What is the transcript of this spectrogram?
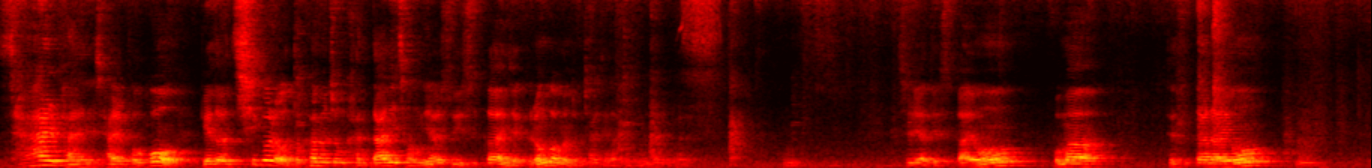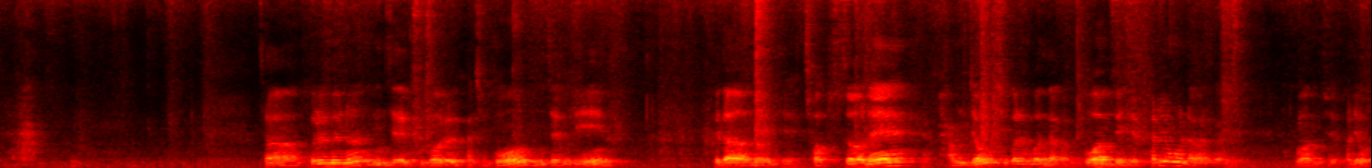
잘 봐야 돼, 잘 보고 그래서 칙을 어떻게 하면 좀 간단히 정리할 수 있을까 이제 그런 것만 좀 잘 생각해 보면 되는 거예요. 음. 진리야 됐을까요? 고마 됐을까나요? 자 그러면은 이제 그거를 가지고 이제 우리 그 다음에 이제 접선의 방정식을 한번 나가 도함수 이제 활용을 나가는 거예요. 도함수의 활용.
